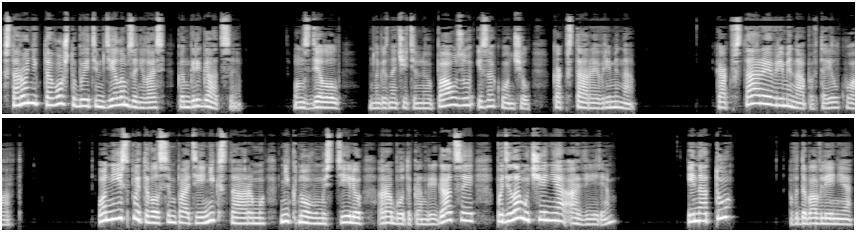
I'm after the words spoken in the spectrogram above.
сторонник того, чтобы этим делом занялась конгрегация. Он сделал многозначительную паузу и закончил, как в старые времена. «Как в старые времена», — повторил Куарт. Он не испытывал симпатии ни к старому, ни к новому стилю работы конгрегации по делам учения о вере. И на то, в добавление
